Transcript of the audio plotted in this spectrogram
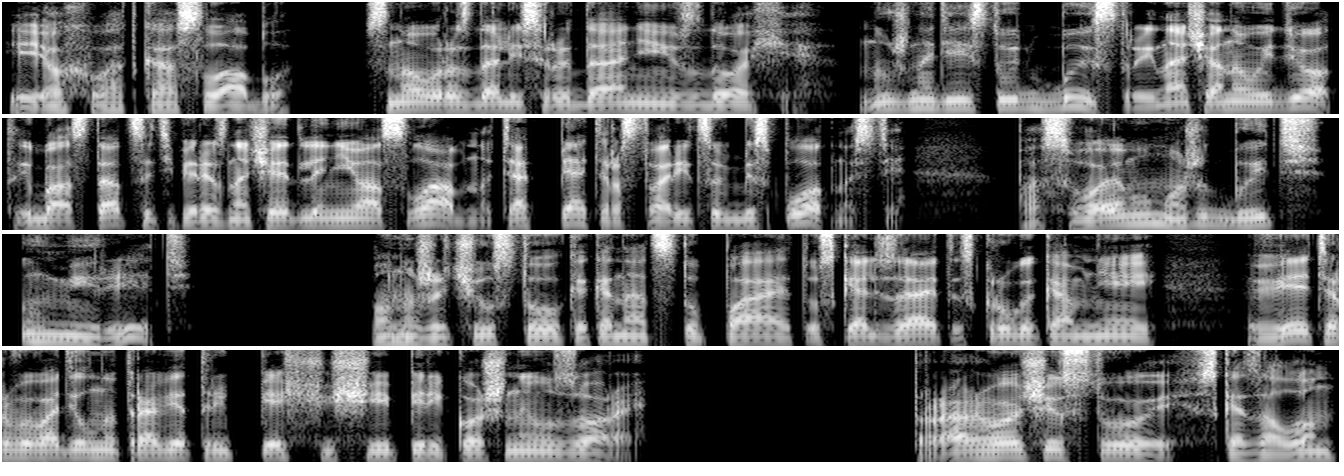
Ее хватка ослабла. Снова раздались рыдания и вздохи. Нужно действовать быстро, иначе она уйдет, ибо остаться теперь означает для нее ослабнуть, опять раствориться в бесплотности. По-своему, может быть, умереть. Он уже чувствовал, как она отступает, ускользает из круга камней. Ветер выводил на траве трепещущие перекошенные узоры. «Пророчествуй», — сказал он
